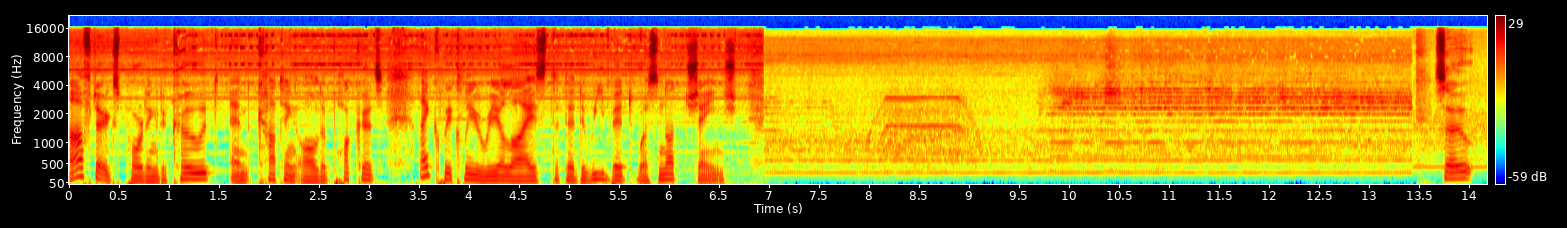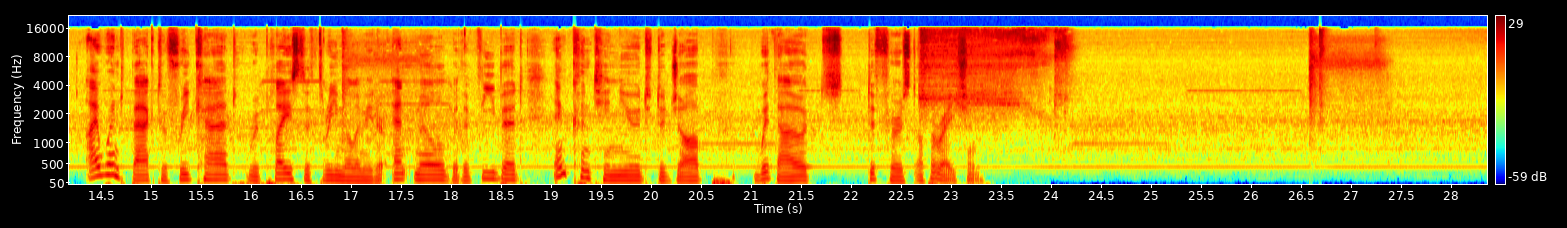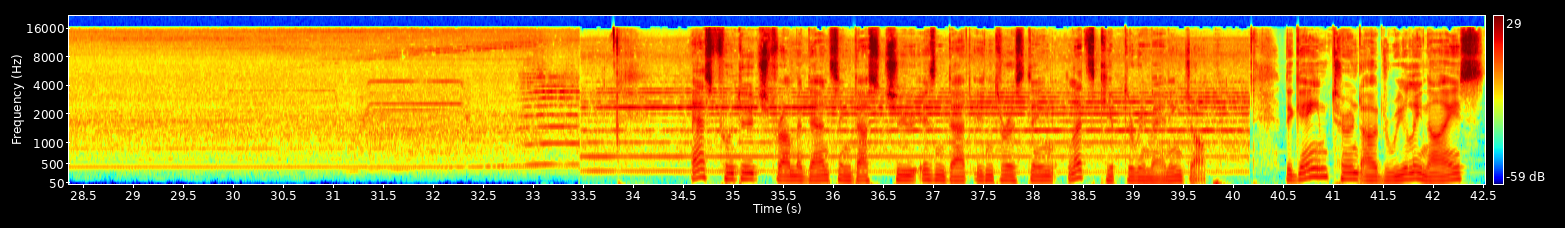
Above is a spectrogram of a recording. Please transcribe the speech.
After exporting the code and cutting all the pockets, I quickly realized that the V-bit was not changed. So I went back to FreeCAD, replaced the 3mm end mill with a V-bit and continued the job without the first operation. As footage from a dancing dust shoe isn't that interesting, let's skip the remaining job. The game turned out really nice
